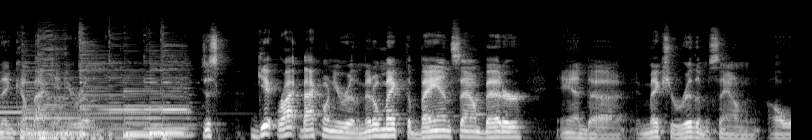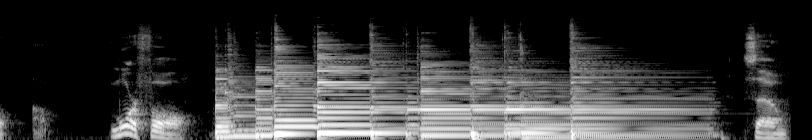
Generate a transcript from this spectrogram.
then come back in your rhythm. Just get right back on your rhythm. It'll make the band sound better and uh, it makes your rhythm sound all, all more full. So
